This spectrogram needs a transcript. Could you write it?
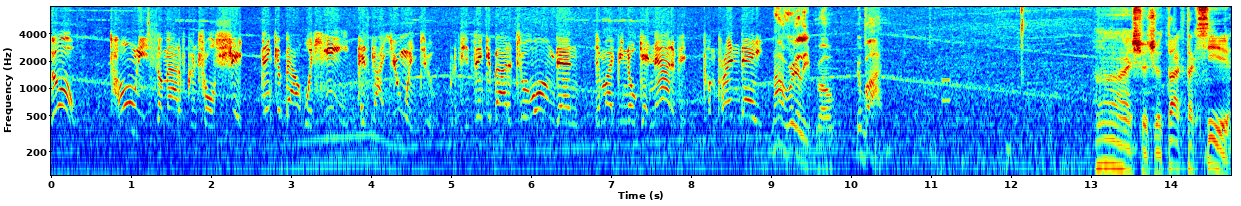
No! Tony's some out of control shit. Think about what he has got you into. But if you think about it too long, then there might be no getting out of it. Comprende? Not really, bro. Goodbye. а, еще что? Так, такси,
